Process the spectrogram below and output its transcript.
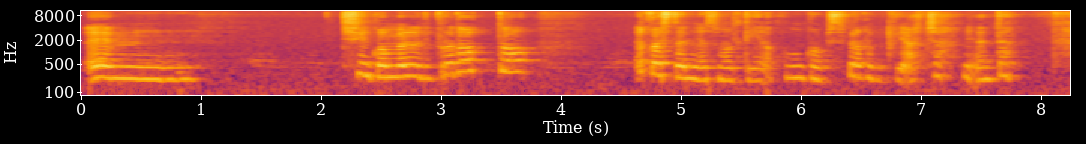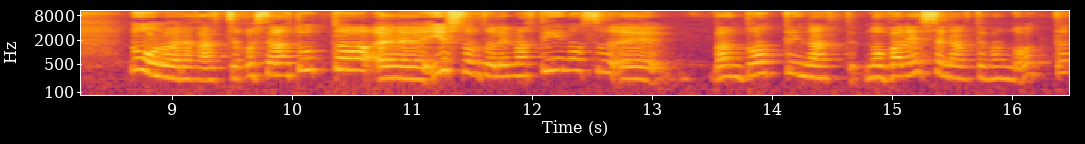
Ehm, 5 ml di prodotto e questo è il mio smaltino. Comunque spero che vi piaccia niente. Nulla ragazzi questo era tutto. Eh, io saluto le Martinos e Van Gogh in arte no Vanessa in arte Van Gogh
